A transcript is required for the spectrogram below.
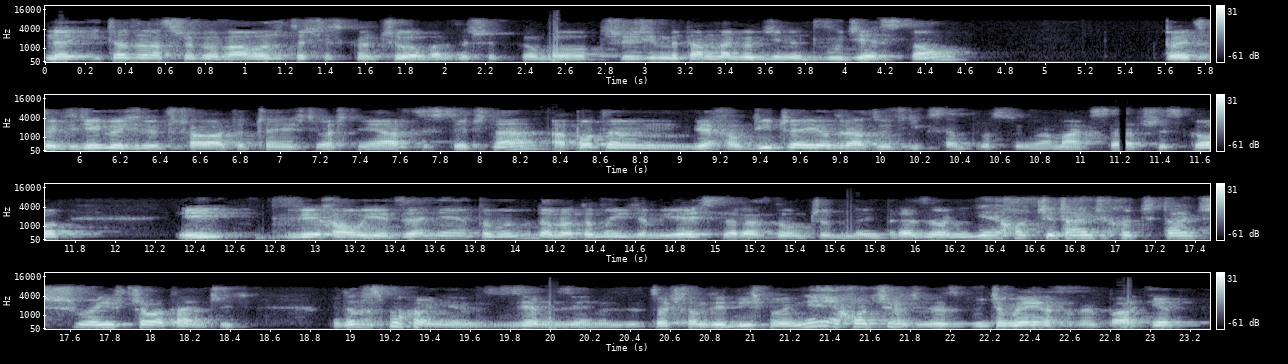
no i to, co nas szokowało, że to się skończyło bardzo szybko, bo przyszliśmy tam na godzinę 20, powiedzmy dwie godziny trwała ta część właśnie artystyczna, a potem wjechał DJ od razu fixa po prostu na maksa wszystko i wjechało jedzenie, to my, dobra, to my idziemy jeść, zaraz dołączymy do imprezy. Oni, nie, chodźcie tańczyć, chodźcie tańczyć, już trzeba tańczyć. Ja dobrze, spokojnie, zjemy, zjemy. Coś tam zjedliśmy, nie, chodźcie, chodźcie, więc wyciągnęli nas na ten parkiet.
